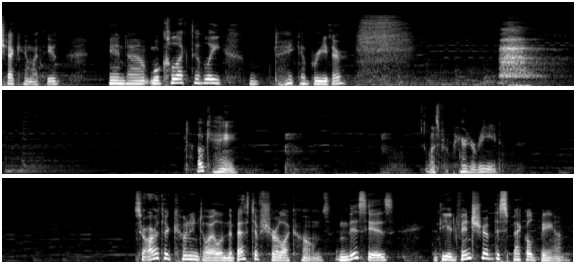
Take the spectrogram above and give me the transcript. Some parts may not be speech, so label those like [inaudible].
check in with you. And uh, we'll collectively take a breather. [sighs] okay. Let's prepare to read. Sir Arthur Conan Doyle in the best of Sherlock Holmes, and this is The Adventure of the Speckled Band.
